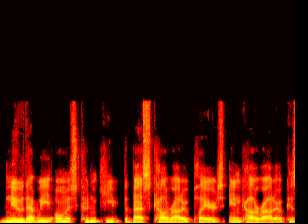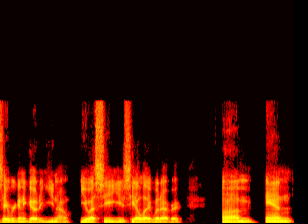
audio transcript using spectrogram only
knew that we almost couldn't keep the best Colorado players in Colorado because they were going to go to, you know, USC, UCLA, whatever. Um, and,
